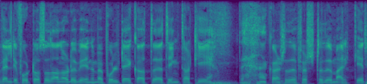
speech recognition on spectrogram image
veldig fort også da når du begynner med politikk at ting tar tid. Det er kanskje det første du merker.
